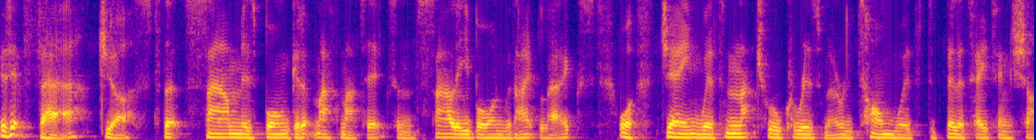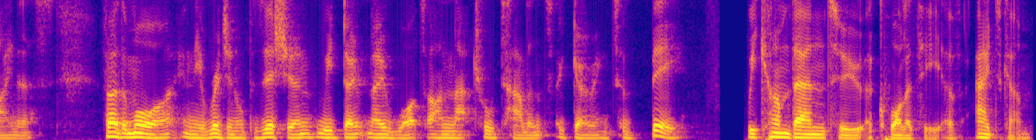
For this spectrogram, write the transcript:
Is it fair, just, that Sam is born good at mathematics and Sally born without legs, or Jane with natural charisma and Tom with debilitating shyness? Furthermore, in the original position, we don't know what our natural talents are going to be. We come then to equality of outcome.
